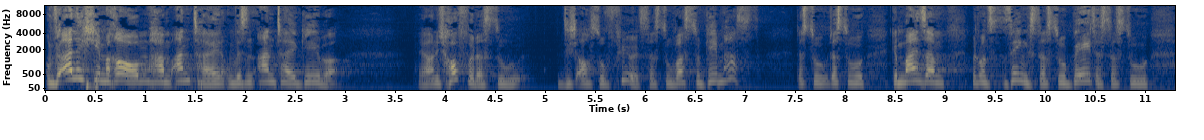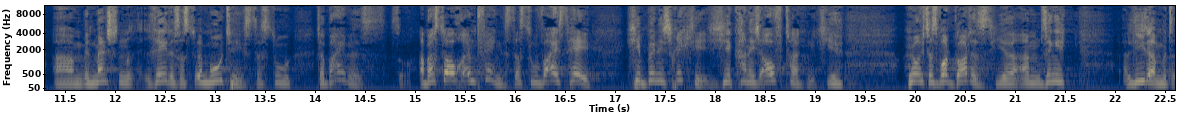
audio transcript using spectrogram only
Und wir alle hier im Raum haben Anteil und wir sind Anteilgeber. Ja, und ich hoffe, dass du dich auch so fühlst, dass du was zu geben hast dass du, dass du gemeinsam mit uns singst, dass du betest, dass du ähm, mit Menschen redest, dass du ermutigst, dass du dabei bist. So. Aber dass du auch empfängst, dass du weißt, hey, hier bin ich richtig, hier kann ich auftanken, hier höre ich das Wort Gottes, hier ähm, singe ich Lieder mit,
